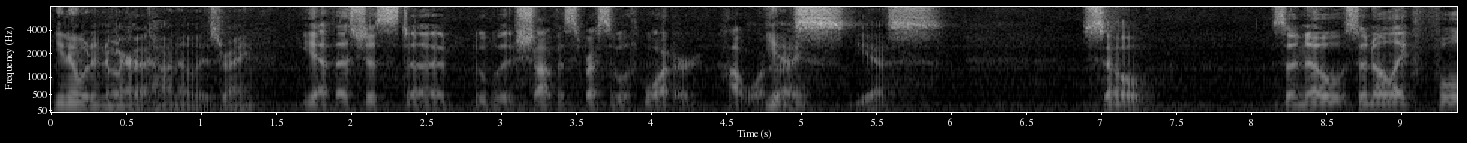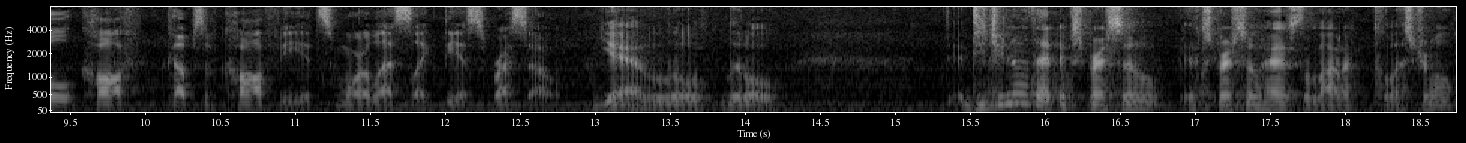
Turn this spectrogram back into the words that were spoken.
You know what an Okay. americano is, right? Yeah, that's just uh, a shot of espresso with water, hot water. right? Yes. Yes. So So no, so no like full coff- cups of coffee. It's more or less like the espresso. yeah, little little. Did you know that espresso espresso has a lot of cholesterol?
